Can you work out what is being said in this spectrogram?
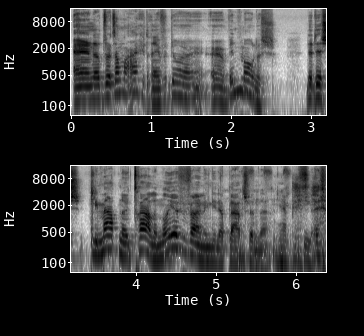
En dat wordt allemaal aangedreven door windmolens. Dit is klimaatneutrale milieuvervuiling die daar plaatsvinden. Ja, precies.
